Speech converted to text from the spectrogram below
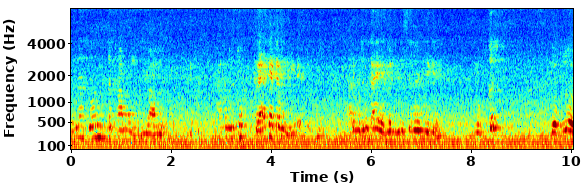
म्हणलं दोन मिनटं थांब म्हणलं मी आलो. काय म्हणलं तो क्रॅक आहे म्हणजे काय म्हणली अरे म्हणलं काय एमर्जन्सी ठीक आहे. नुकतंच झोपलो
